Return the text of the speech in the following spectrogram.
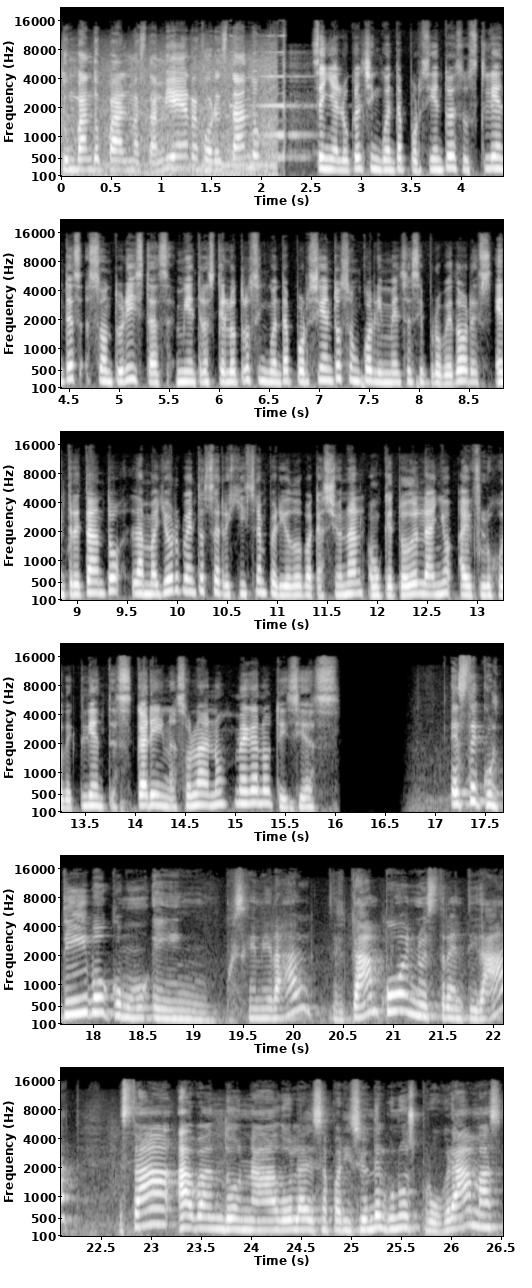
tumbando palmas también, reforestando. Señaló que el 50% de sus clientes son turistas, mientras que el otro 50% son colimenses y proveedores. Entre tanto, la mayor venta se registra en periodo vacacional, aunque todo el año hay flujo de clientes. Karina Solano, Mega Noticias este cultivo como en pues general el campo en nuestra entidad Está abandonado la desaparición de algunos programas,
